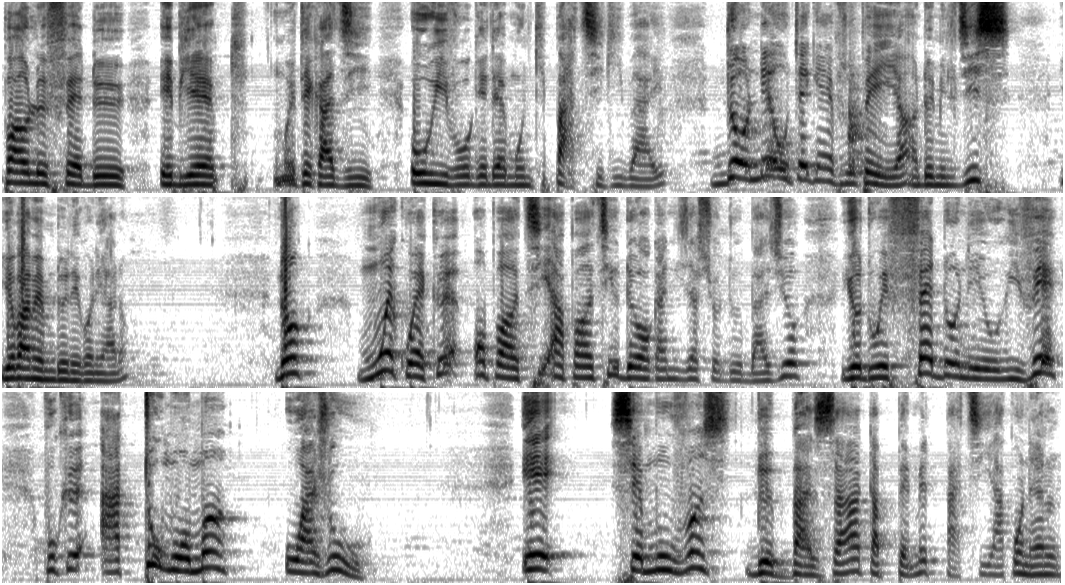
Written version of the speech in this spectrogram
par le fè de, ebyen, eh mwen te ka di, ou rivo gen den moun ki parti ki bay. Donè ou te gen sou peyi ya en 2010, yo pa menm donè kon ya non. Donk, moi, quoi que, on partit à partir de l'organisation de base, yo doit faire donner au rivet pour que, à tout moment ou à jour, et ces mouvances de bazar qui permettent partir à connaître.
